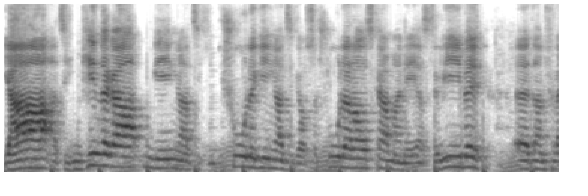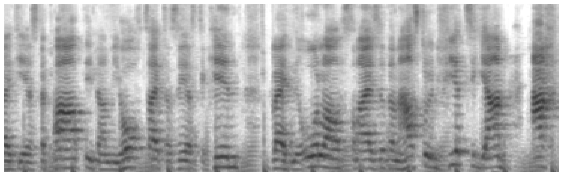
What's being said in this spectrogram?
Ja, als ich in den Kindergarten ging, als ich in die Schule ging, als ich aus der Schule rauskam, meine erste Liebe, äh, dann vielleicht die erste Party, dann die Hochzeit, das erste Kind, vielleicht eine Urlaubsreise, dann hast du in 40 Jahren acht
